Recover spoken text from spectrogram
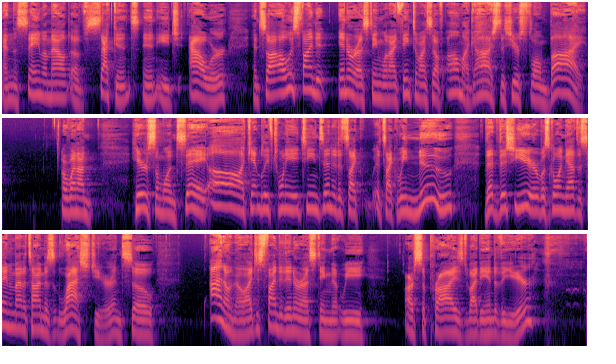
and the same amount of seconds in each hour. And so I always find it interesting when I think to myself, oh my gosh, this year's flown by. Or when I'm hear someone say, "Oh, I can't believe 2018's in it." It's like it's like we knew that this year was going to have the same amount of time as last year. And so I don't know, I just find it interesting that we are surprised by the end of the year.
